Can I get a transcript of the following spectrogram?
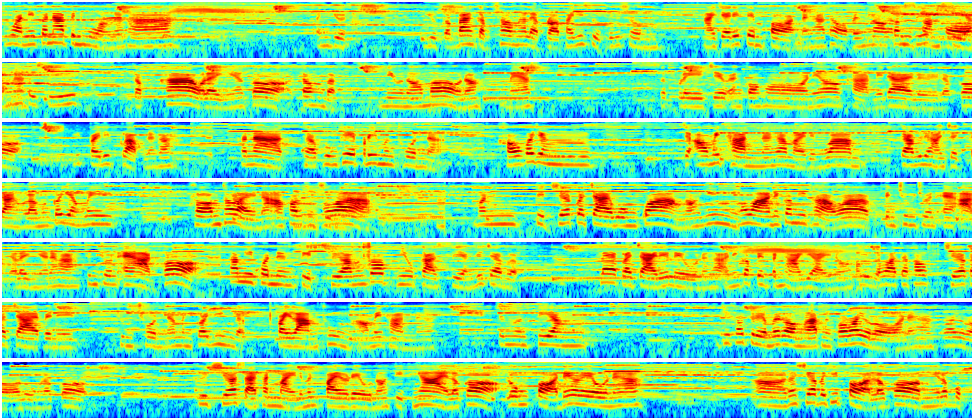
ทุกวันนี้ก็น่าเป็นห่วงนะคะ มันหยุดอยู่กับบ้านกับช่องนั่นแหละปลอดภัยที่สุดคุณผู้ชม หายใจได้เต็มปอดนะคะ ถ้าออกไปข้างนอกก็มีความเสี่ยงนะไปซื้อกับข้าวอะไรอย่างเงี้ยก็ต้องแบบ new normal เนาะ mask สเปรย์เจลแอลกอฮอล์เนี่ยขาดไม่ได้เลย แล้วก็รีบไปรีบกลับนะคะ ขนาดแถวกรุงเทพปริมณฑลน่ะเขาก็ยังจะเอาไม่ทันนะคะ หมายถึงว่าการบริหารจัดการของเรามันก็ยังไม่ พร้อมเท่าไหร่นะเอาเข้าจริงๆเพราะว่ามันติดเชื้อกระจายวงกว้างเนาะยิ่งเมื่อวานนี้ก็มีข่าวว่าเป็นชุมชนแออัดอะไรอย่างเงี้ยนะคะ ชุมชนแออัดก็ถ้ามีคนหนึ่งติดเชื้อมันก็มีโอกาสเสี่ยงที่จะแบบแพร่กระจายได้เร็วนะคะ อันนี้ก็เป็นปัญหาใหญ่เนาะที่เพราะว่าถ้าเขาเชื้อกระจายไปในชุมชนนะมันก็ยิ่งแบบไฟลามทุ่งเอาไม่ทันนะคะจำนวนเตียงที่เขาเตรียมไว้รองรับมันก็ร่อยหรอนะคะร่อยหรอลงแล้วก็ คือเชื้อสายพันธุ์ใหม่เนี่ยมันไปเร็วเนาะติดง่ายแล้วก็ลงปอดได้เร็วนะคะอ่าถ้าเชื้อไปที่ปอดแล้วก็มีระบบ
